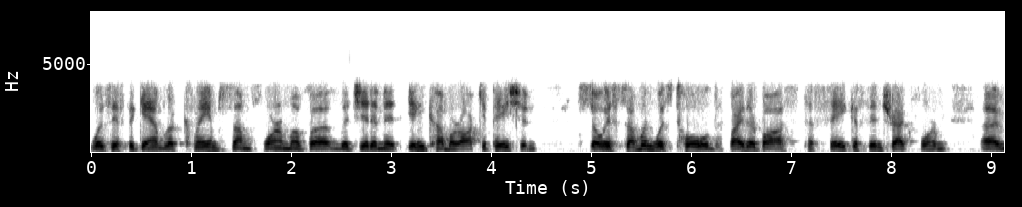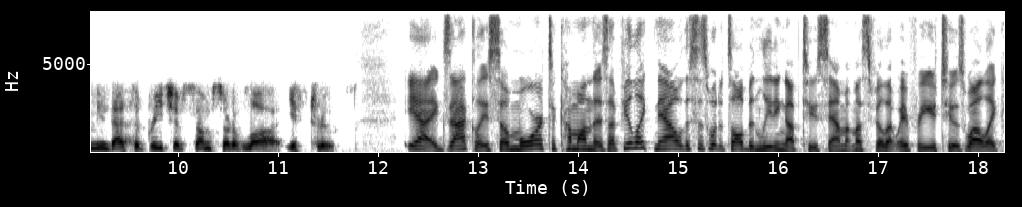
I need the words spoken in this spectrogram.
was if the gambler claimed some form of uh, legitimate income or occupation. So if someone was told by their boss to fake a FINTRAC form, I mean that's a breach of some sort of law, if true. Yeah, exactly. So more to come on this. I feel like now this is what it's all been leading up to, Sam. It must feel that way for you too as well. Like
